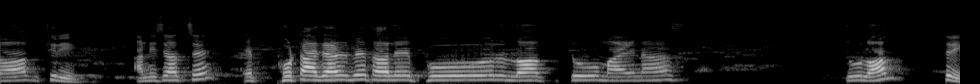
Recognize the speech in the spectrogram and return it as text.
লগ থ্রি আর নিচে হচ্ছে ফোরটা আগে আসবে, তাহলে four log two minus two log three.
